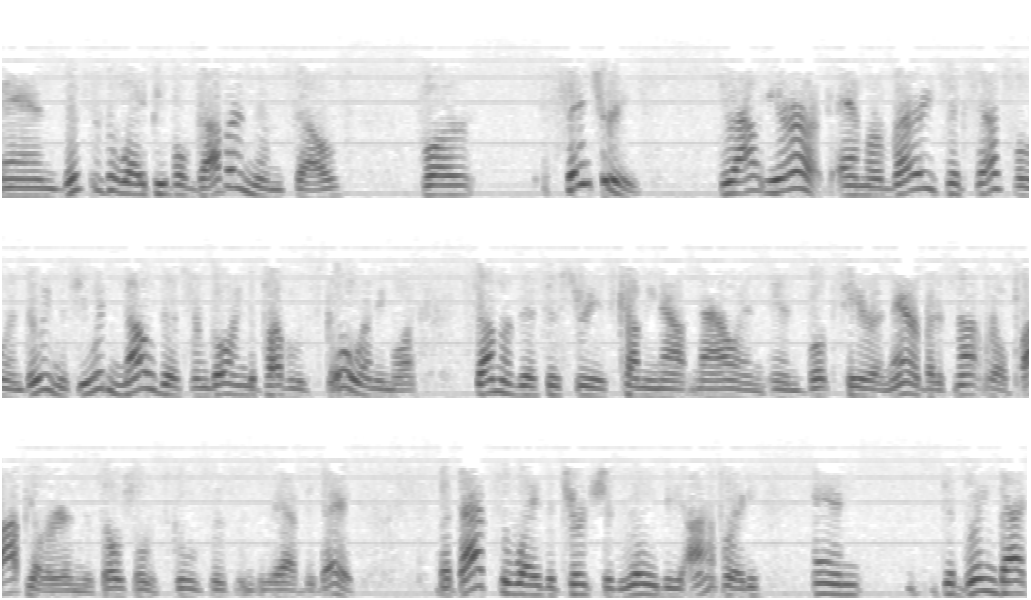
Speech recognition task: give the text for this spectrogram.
And this is the way people govern themselves for centuries throughout Europe and were very successful in doing this. You wouldn't know this from going to public school anymore. Some of this history is coming out now in, in books here and there, but it's not real popular in the social school systems we have today. But that's the way the church should really be operating. And to bring back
